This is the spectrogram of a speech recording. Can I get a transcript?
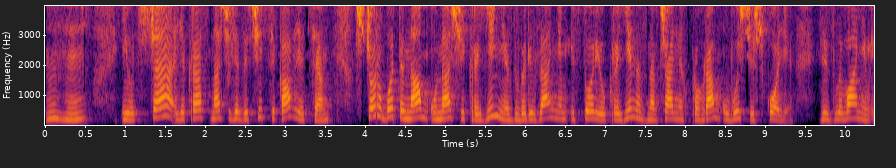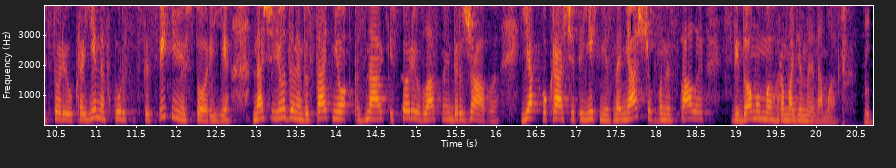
Угу. І от ще якраз наші глядачі цікавляться, що робити нам у нашій країні з вирізанням історії України з навчальних програм у вищій школі, зі зливанням історії України в курс всесвітньої історії. Наші люди недостатньо знають історію власної держави. Як покращити їхні знання, щоб вони стали свідомими громадянинами? Тут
